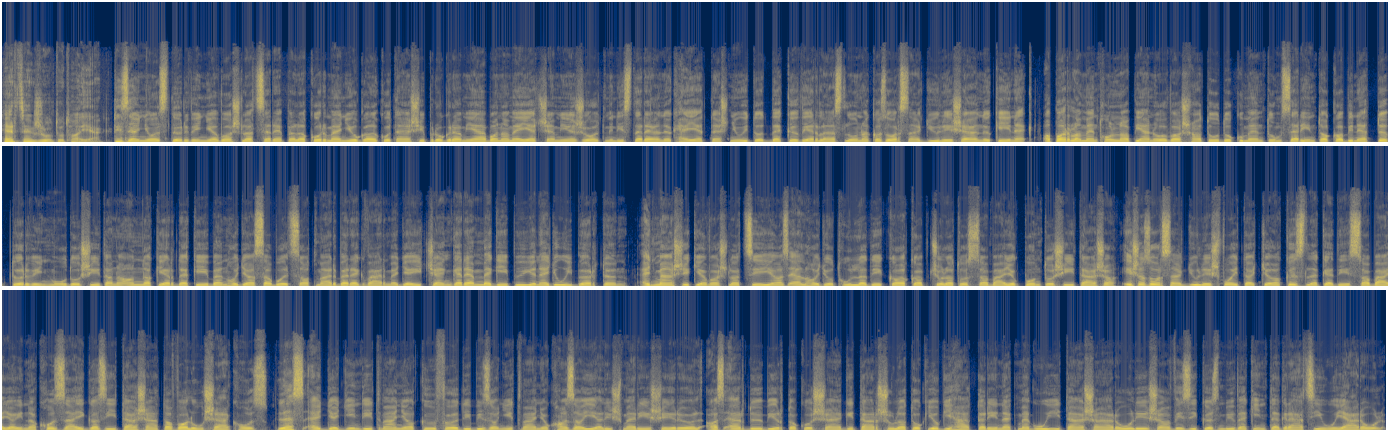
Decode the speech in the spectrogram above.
Herceg Zsoltot hallják. 18 törvényjavaslat szerepel a kormány jogalkotási programjában, amelyet Semjén Zsolt miniszterelnök helyettes nyújtott be Kövér Lászlónak, az országgyűlés elnökének. A parlament honlapján olvasható dokumentum szerint a kabinet több törvényt módosítana annak érdekében, hogy a Szabolcs-Szatmár-Bereg vármegyei Csengeren megépüljön egy új börtön. Egy másik javaslat célja az elhagyott hulladékkal kapcsolatos szabályok pontosítása, és az országgyűlés folytatja a közlekedés szabályainak hozzáigazítását a valós bírósághoz. Lesz egy-egy indítvány a külföldi bizonyítványok hazai elismeréséről, az erdőbirtokossági társulatok jogi hátterének megújításáról és a víziközművek integrációjáról.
